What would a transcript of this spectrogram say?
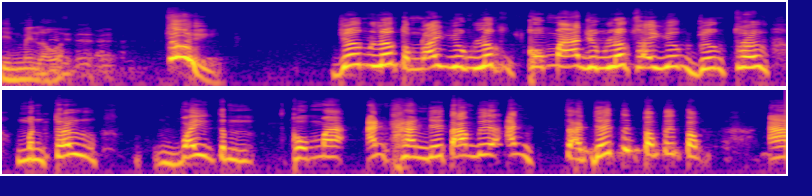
ជិនមិនលុយជួយយើងលើកតម្លៃយើងលើកកុមារយើងលើកស្អីយើងយើងត្រូវមិនត្រូវវ័យកុមារអញថានិយាយតាមវាអញតែនិយាយទៅតុបទៅតុបអា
